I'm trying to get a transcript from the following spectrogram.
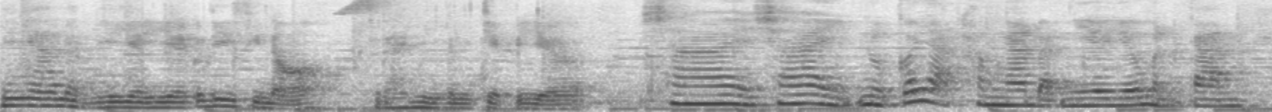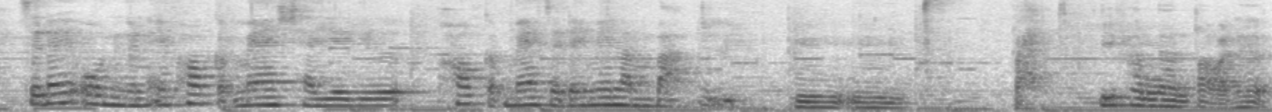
มีงานแบบนี้เยอะๆก็ดีสิเนาะจะได้มีเงินเก็บไปเยอะ ใช่ใช่หนูก็อยากทำงานแบบนี้เยอะๆเหมือนกัน จะได้โอนเงินให้พ่อกับแม่ใช้เยอะๆ พ่อกับแม่จะได้ไม่ลำบากอีก อืมอืมไปรีบทำงานต่อเถอะ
